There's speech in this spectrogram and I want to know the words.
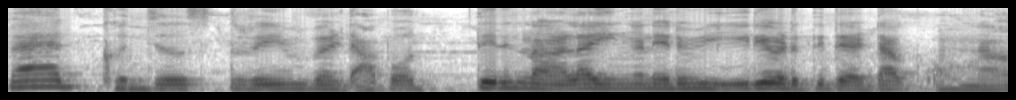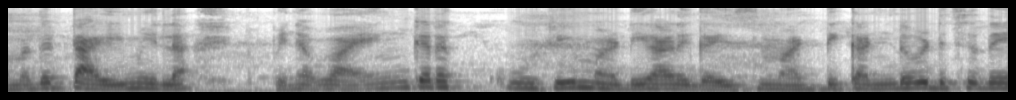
back Kunjus dream world അപ്പോൾ ഒത്തിരി നാളായി ഇങ്ങനെ ഒരു വീഡിയോ എടുത്തിട്ട് കേട്ടോ. ഒന്നാമത് ടൈമില്ല പിന്നെ ഭയങ്കര കുഴി മടിയാണ് ഗൈസ് മടി കണ്ടുപിടിച്ചതേ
